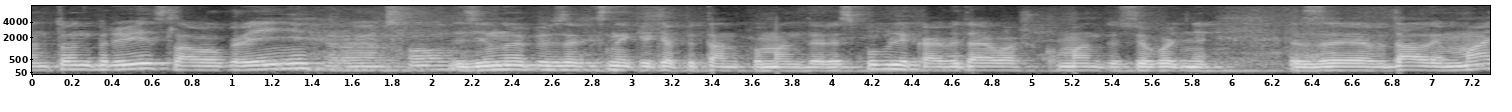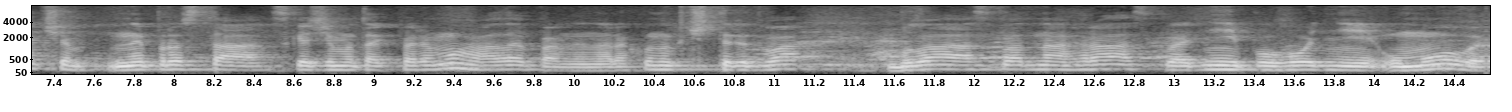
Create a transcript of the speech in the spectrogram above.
Антон, привіт, слава Україні! Героям слава. Зі мною півзахисник і капітан команди Республіка. Вітаю вашу команду сьогодні з вдалим матчем. Непроста, скажімо так, перемога, але впевнена. Рахунок 4-2. Була складна гра, складні погодні умови.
